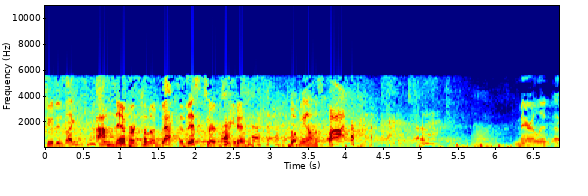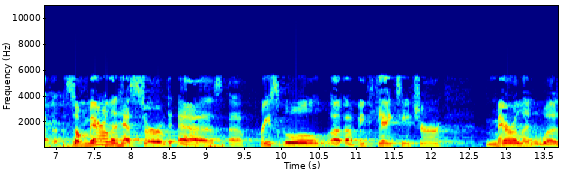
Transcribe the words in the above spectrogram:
Judah's like, I'm never coming back to this church again. Put me on the spot. Marilyn, uh, so Marilyn has served as a preschool, a, a VPK teacher. Marilyn was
